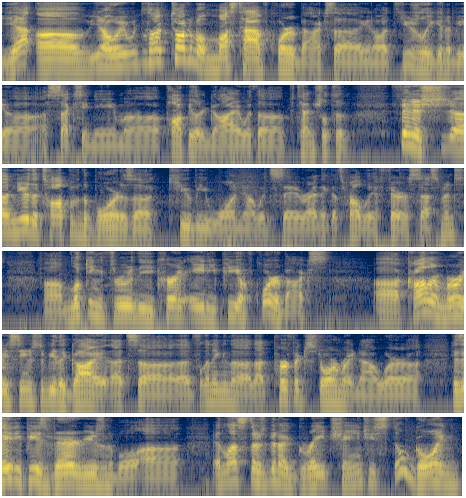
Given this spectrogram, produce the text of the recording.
Yeah, uh, you know, we were talk, talking about must-have quarterbacks. Uh, you know, it's usually going to be a, a sexy name, a popular guy with a potential to finish uh, near the top of the board as a QB one. I would say, right? I think that's probably a fair assessment. Um, looking through the current ADP of quarterbacks, uh, Kyler Murray seems to be the guy that's uh, that's landing the, that perfect storm right now, where uh, his ADP is very reasonable. Uh, unless there's been a great change, he's still going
